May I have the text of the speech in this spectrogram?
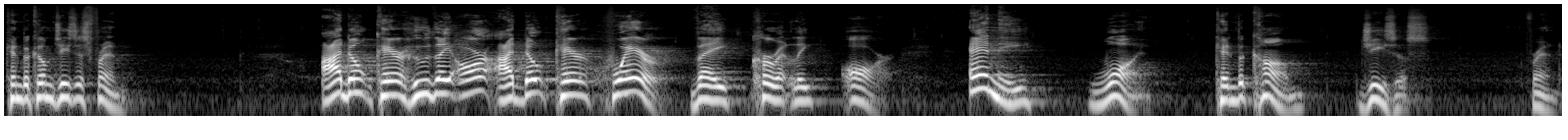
can become Jesus' friend. I don't care who they are, I don't care where they currently are. Any one can become Jesus' friend.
